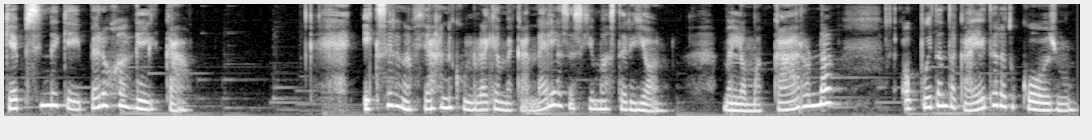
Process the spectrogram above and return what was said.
και έψινε και υπέροχα γλυκά. Ήξερε να φτιάχνει κουλουράκια με κανέλα σε σχήμα αστεριών, μελομακάρονα όπου ήταν τα καλύτερα του κόσμου.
